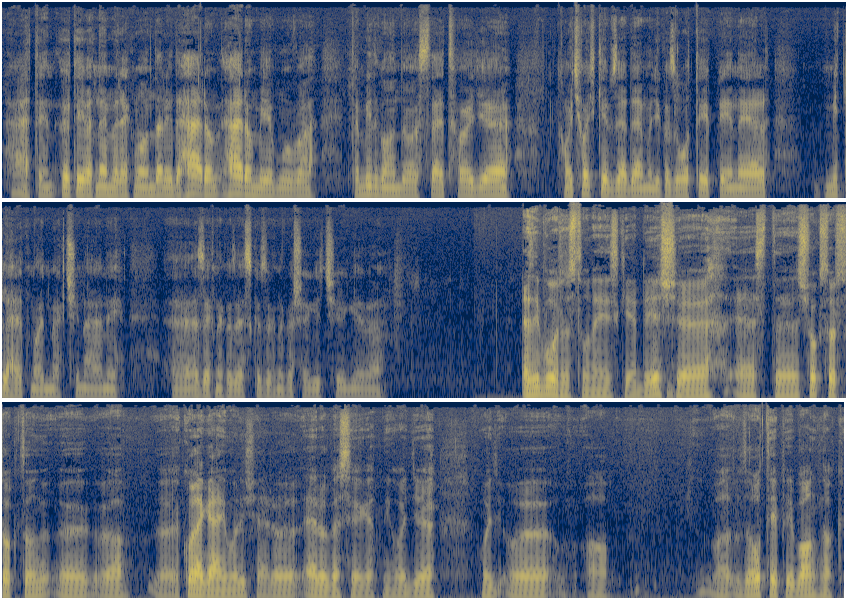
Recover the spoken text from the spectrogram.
hát én öt évet nem merek mondani, de három, három év múlva te mit gondolsz, tehát, hogy, hogy hogy képzeld el mondjuk az OTP-nél, mit lehet majd megcsinálni ezeknek az eszközöknek a segítségével? Ez egy borzasztó nehéz kérdés. Ezt sokszor szoktam a kollégáimmal is erről, erről beszélgetni, hogy, hogy a, az OTP banknak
